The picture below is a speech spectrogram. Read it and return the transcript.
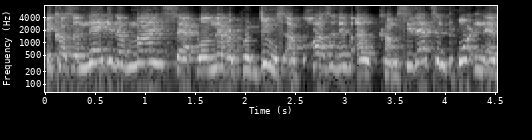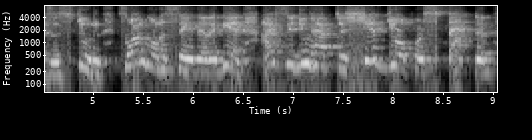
because a negative mindset will never produce a positive outcome. See, that's important as a student. So I'm going to say that again. I said you have to shift your perspective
